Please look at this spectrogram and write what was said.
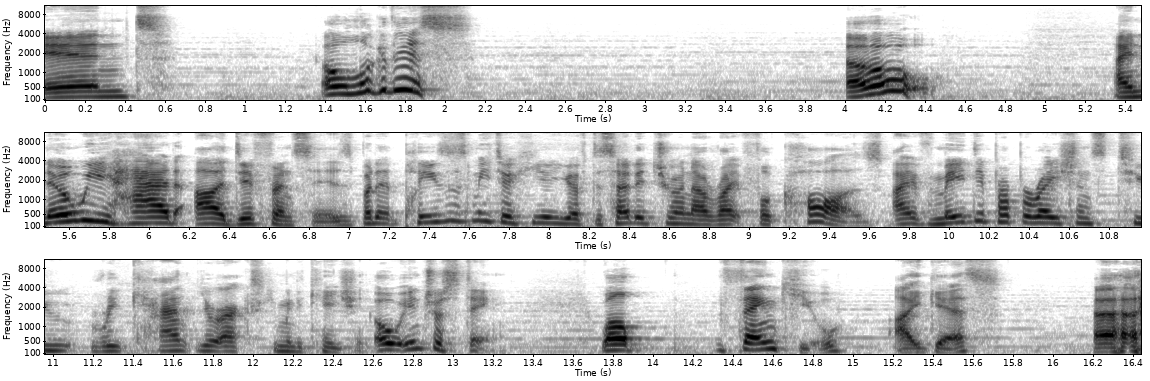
And... Oh, look at this! Oh! I know we had our differences, but it pleases me to hear you have decided to join our rightful cause. I've made the preparations to recant your excommunication. Oh, interesting. Well, thank you, I guess. Uh,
